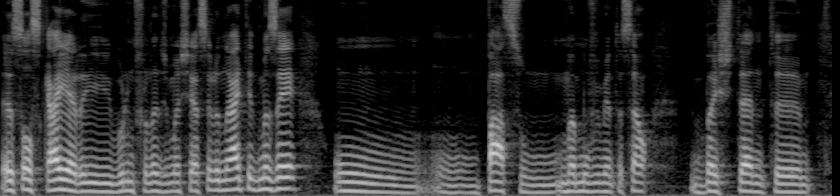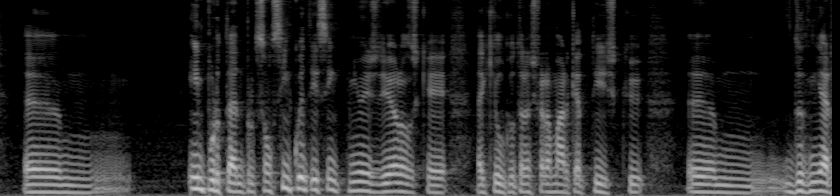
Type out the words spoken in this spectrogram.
uh, Solskjaer e Bruno Fernandes Manchester United, mas é um, um passo, uma movimentação bastante importante, porque são 55 milhões de euros, que é aquilo que o Transfer Market diz que de dinheiro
